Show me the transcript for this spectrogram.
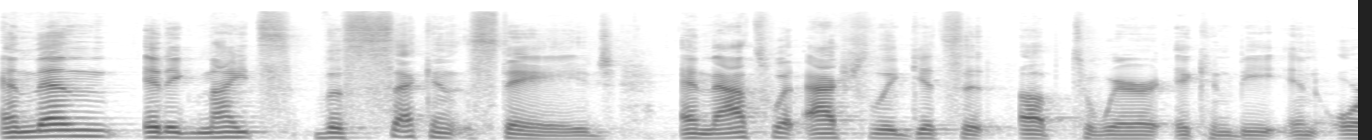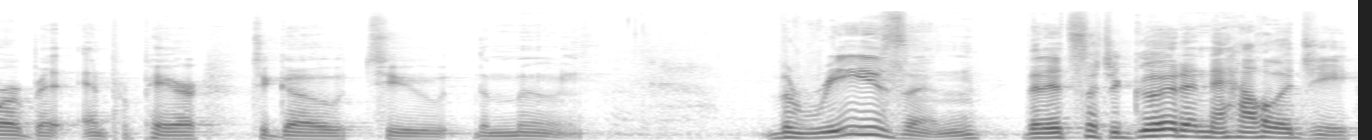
and then it ignites the second stage, and that's what actually gets it up to where it can be in orbit and prepare to go to the moon. the reason that it's such a good analogy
